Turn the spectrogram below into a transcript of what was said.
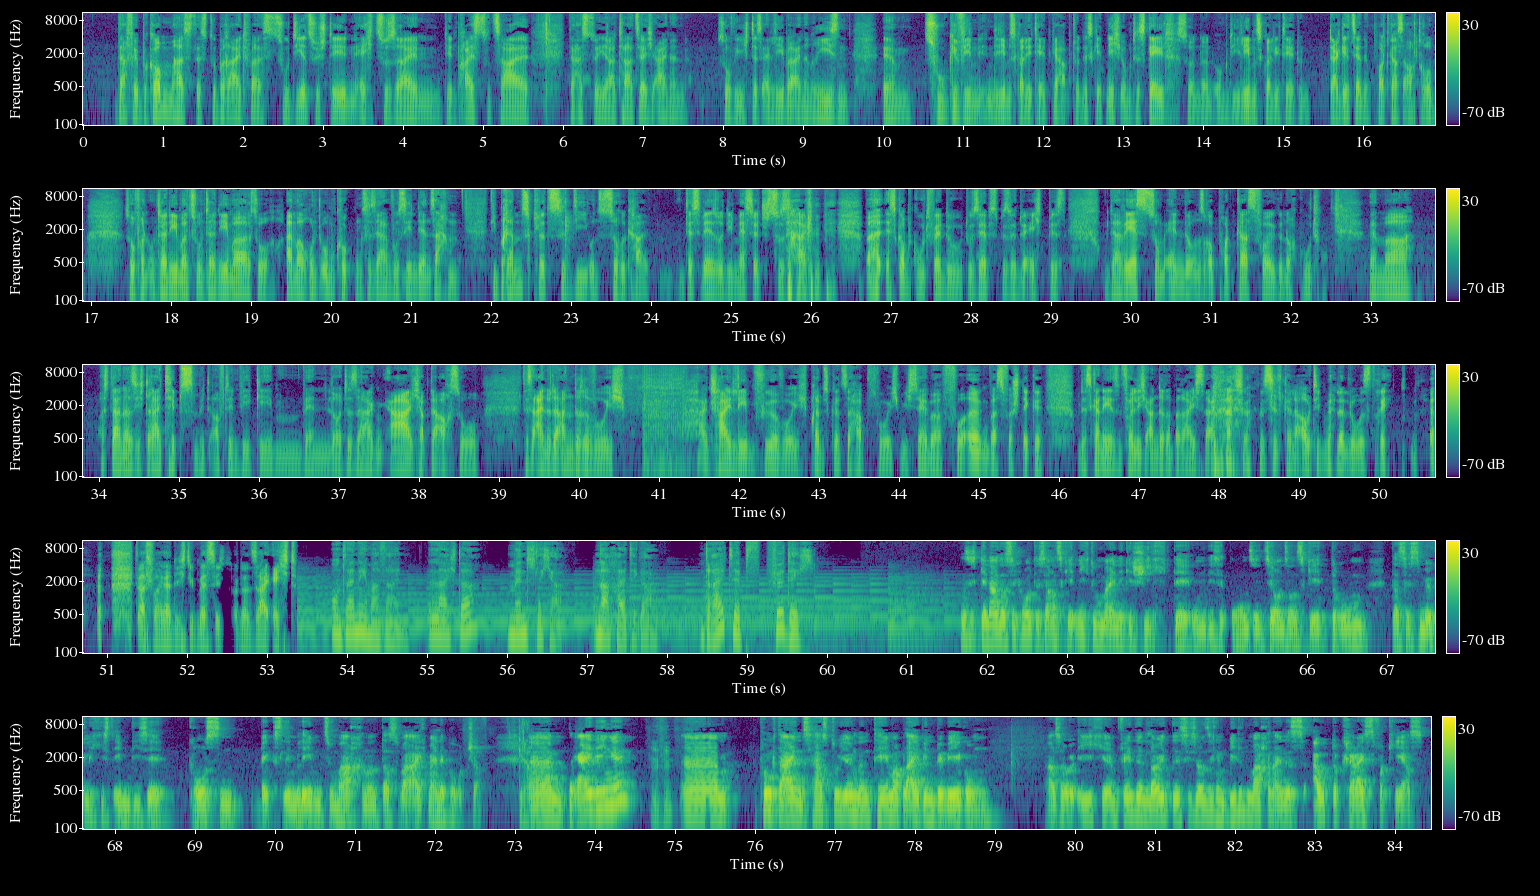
dafür bekommen hast, dass du bereit warst, zu dir zu stehen, echt zu sein, den Preis zu zahlen, da hast du ja tatsächlich einen so wie ich das erlebe, einen riesen ähm, Zugewinn in Lebensqualität gehabt. Und es geht nicht um das Geld, sondern um die Lebensqualität. Und da geht es ja in dem Podcast auch drum, so von Unternehmer zu Unternehmer, so einmal rundum gucken, zu sagen, wo sind denn Sachen, die Bremsklötze, die uns zurückhalten? Das wäre so die Message zu sagen, weil es kommt gut, wenn du du selbst bist, wenn du echt bist. Und da wäre es zum Ende unserer Podcast-Folge noch gut, wenn wir aus deiner Sicht drei Tipps mit auf den Weg geben, wenn Leute sagen, ja, ich habe da auch so das eine oder andere, wo ich ein Scheinleben führe, wo ich Bremsklötze habe, wo ich mich selber vor irgendwas verstecke. Und das kann ja jetzt ein völlig anderer Bereich sein. Also müssen jetzt keine Outing-Welle lostreten. Das war ja nicht die Message, sondern sei echt. Unternehmer sein. Leichter, menschlicher, nachhaltiger. Drei Tipps für dich. Das ist genau das, ich wollte sagen, es geht nicht um meine Geschichte, um diese Transition, sondern es geht darum, dass es möglich ist, eben diese großen Wechsel im Leben zu machen und das war eigentlich meine Botschaft. Genau. Ähm, drei Dinge. Mhm. Ähm, Punkt eins, hast du irgendein Thema, bleib in Bewegung. Also ich empfehle den Leuten, sie sollen sich ein Bild machen eines Autokreisverkehrs.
